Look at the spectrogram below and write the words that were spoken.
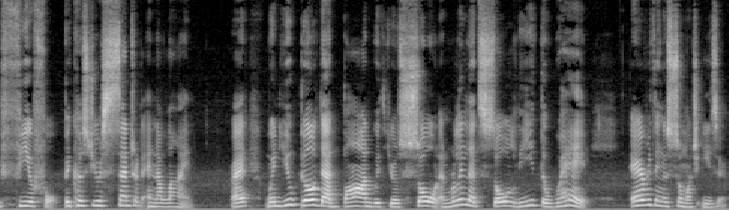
fearful because you're centered and aligned. Right? When you build that bond with your soul and really let soul lead the way, everything is so much easier.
